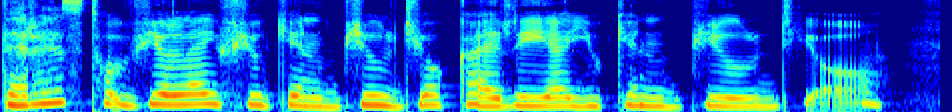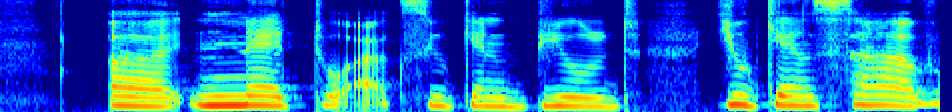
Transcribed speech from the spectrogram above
The rest of your life you can build your career you can build your uh, networks you can build you can serve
